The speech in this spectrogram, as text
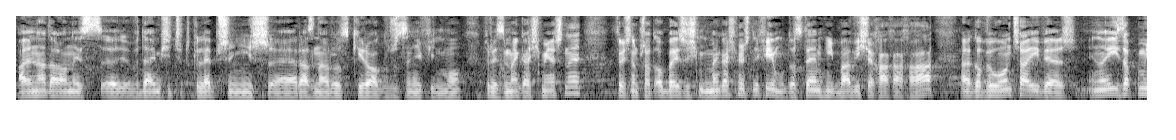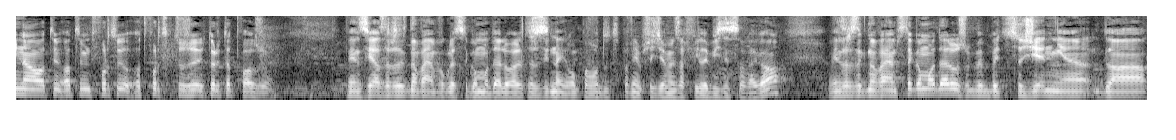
ale nadal on jest, e, wydaje mi się, ciutkę lepszy niż e, raz na ruski rok wrzucenie filmu, który jest mega śmieszny. Ktoś na przykład obejrzy mega śmieszny film, udostępni, bawi się, ha, ha, ha, ale go wyłącza i wiesz, no i zapomina o tym, o tym twórcy, o twórcy który, który to tworzył. Więc ja zrezygnowałem w ogóle z tego modelu, ale też z innego powodu, to pewnie przejdziemy za chwilę biznesowego. Więc zrezygnowałem z tego modelu, żeby być codziennie dla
